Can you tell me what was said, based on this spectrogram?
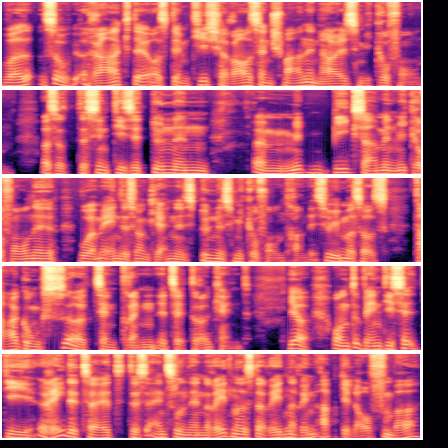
war so ragte aus dem Tisch heraus ein Schwanenhals-Mikrofon. Also das sind diese dünnen, ähm, biegsamen Mikrofone, wo am Ende so ein kleines, dünnes Mikrofon dran ist, wie man es aus Tagungszentren etc. kennt. Ja, und wenn diese, die Redezeit des einzelnen Redners, der Rednerin abgelaufen war,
